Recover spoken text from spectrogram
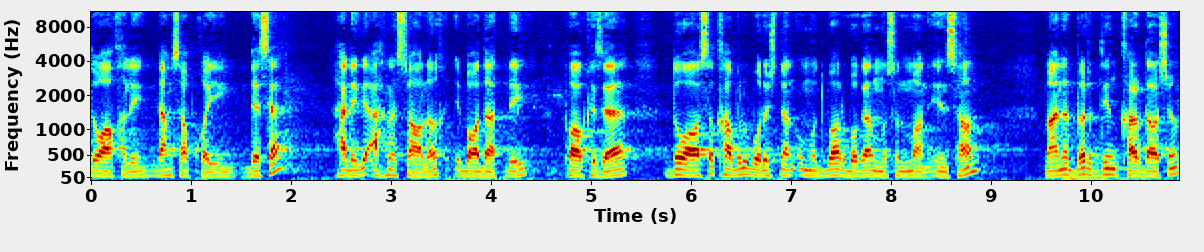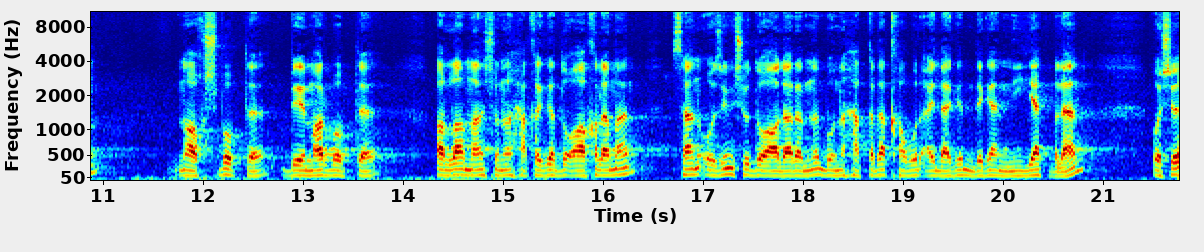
duo qiling dam solib qo'ying desa haligi ahli solih ibodatli pokiza duosi qabul bo'lishidan umidvor bo'lgan musulmon inson mani bir din qardoshim noxush bo'libdi bemor bo'libdi alloh man shuni haqqiga duo qilaman. San o'zing shu duolarimni buni haqida qabul aylagin degan niyat bilan o'sha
